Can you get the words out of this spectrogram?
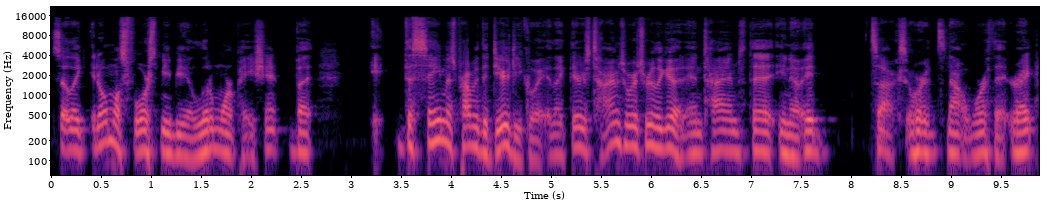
So like it almost forced me to be a little more patient, but it, the same as probably the deer decoy. Like there's times where it's really good and times that, you know, it sucks or it's not worth it. Right.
